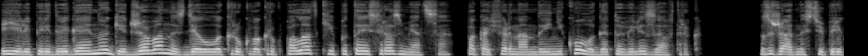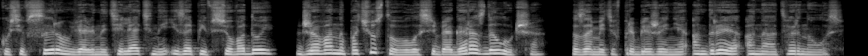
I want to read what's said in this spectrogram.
Еле передвигая ноги, Джованна сделала круг вокруг палатки, пытаясь размяться, пока Фернандо и Никола готовили завтрак. С жадностью перекусив сыром, вяленой телятиной и запив все водой, Джованна почувствовала себя гораздо лучше. Заметив приближение Андрея, она отвернулась.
